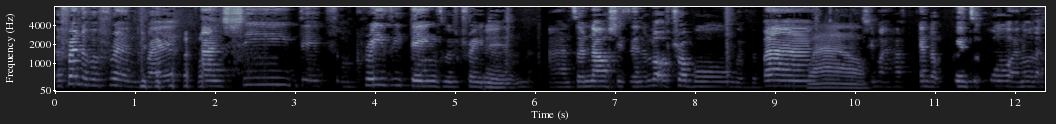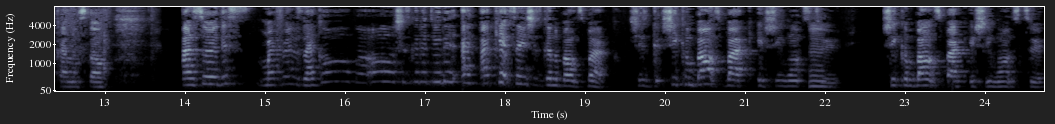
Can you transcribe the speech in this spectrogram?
a friend of a friend, right? and she did some crazy things with trading. Mm and so now she's in a lot of trouble with the bank. Wow. She might have to end up going to court and all that kind of stuff. And so this, my friend is like, oh, but, oh, she's gonna do this. I, I kept saying she's gonna bounce back. She's she can bounce back if she wants mm. to. She can bounce back if she wants to.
